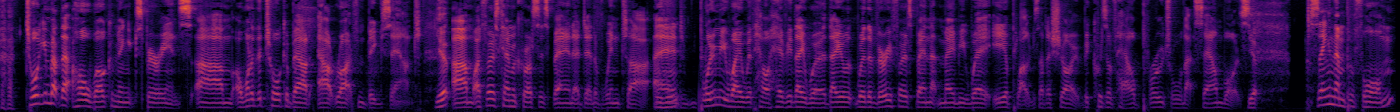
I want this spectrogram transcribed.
Talking about that whole welcoming experience, um, I wanted to talk about Outright from Big Sound. Yep. Um, I first came across this band at Dead of Winter and blew me away with how heavy they were. They were the very first band that made me wear earplugs at a show because of how brutal that sound was. Yep. Seeing them perform.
